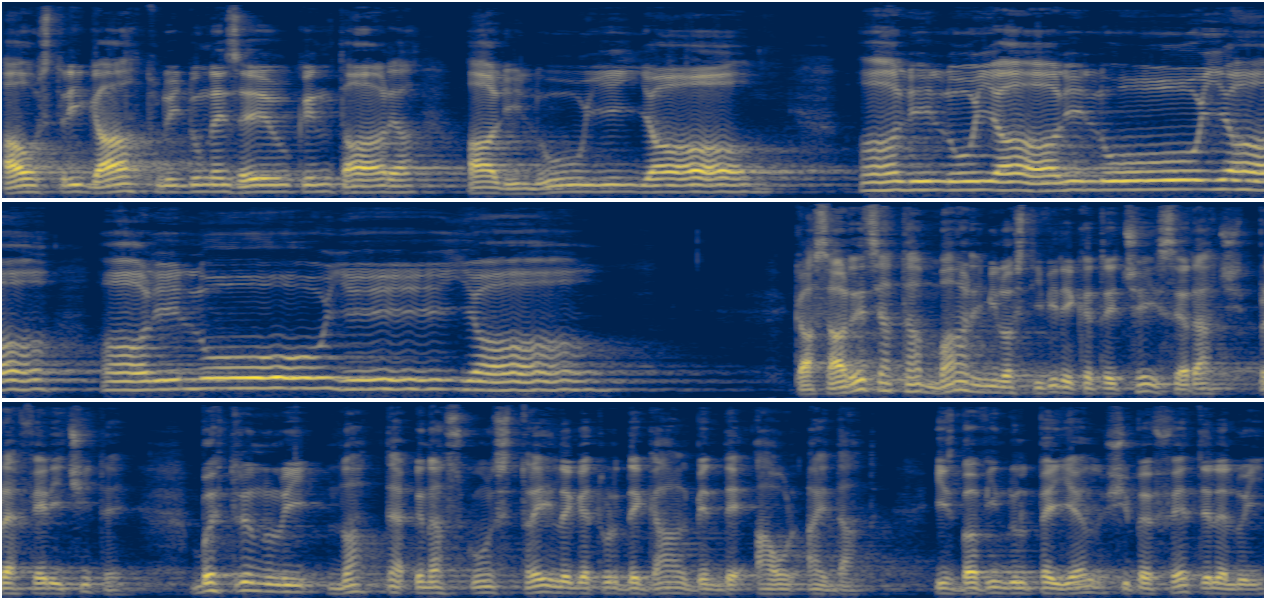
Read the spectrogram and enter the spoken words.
au strigat lui Dumnezeu cântarea Aliluia! Aliluia, aliluia, aliluia! Ca să arăți a ta mare milostivire către cei săraci, prea fericite, bătrânului noaptea în ascuns trei legături de galben de aur ai dat, izbăvindu-l pe el și pe fetele lui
